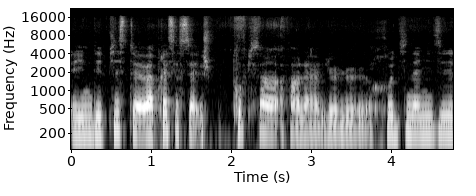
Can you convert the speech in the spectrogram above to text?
Et une des pistes, après, ça, je trouve que ça, enfin, le, redynamiser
